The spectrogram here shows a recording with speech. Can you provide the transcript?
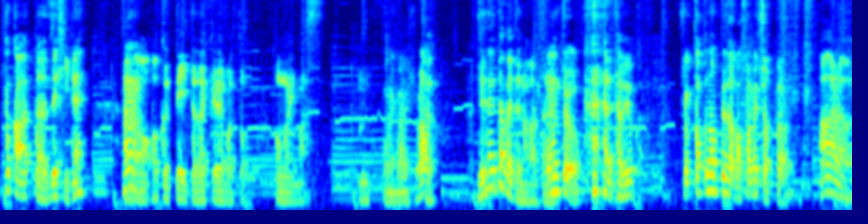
とかあったらぜひねあの、送っていただければと思いますお願いします。全然食べてなかったねほんとよ。食べようかせっかくのピザが冷めちゃったよ。あら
